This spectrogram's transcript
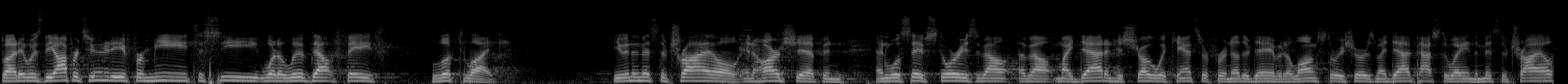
But it was the opportunity for me to see what a lived out faith looked like. Even in the midst of trial and hardship, and, and we'll save stories about, about my dad and his struggle with cancer for another day. But a long story short is my dad passed away in the midst of trial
